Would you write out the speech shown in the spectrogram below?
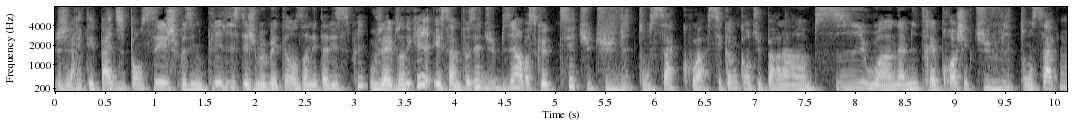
j'arrêtais pas d'y penser, je faisais une playlist et je me mettais dans un état d'esprit où j'avais besoin d'écrire et ça me faisait du bien parce que tu sais, tu, tu vides ton sac quoi. C'est comme quand tu parles à un psy ou à un ami très proche et que tu vides ton sac. Ouais.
